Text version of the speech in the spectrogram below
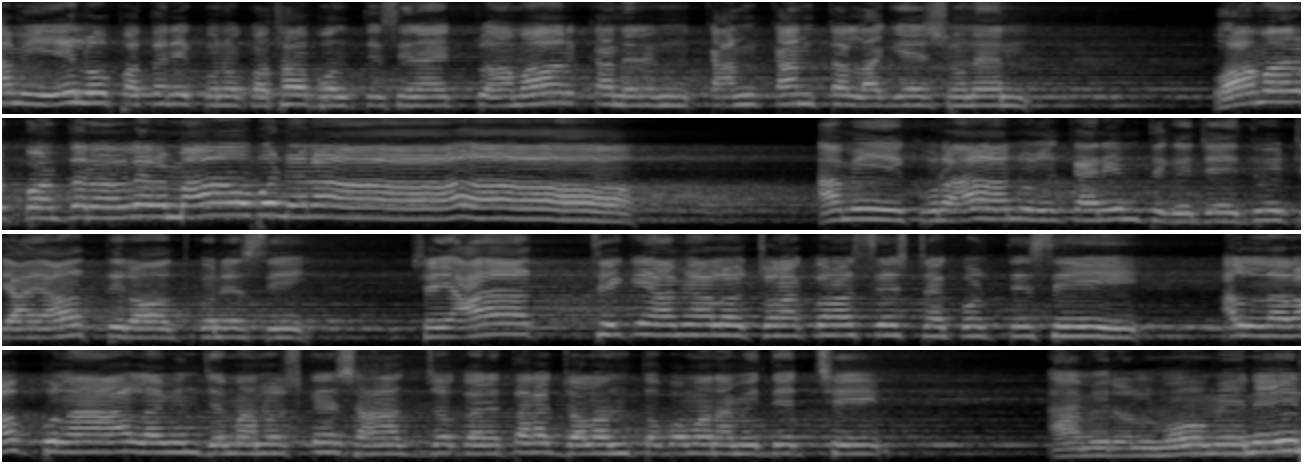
আমি এলো পাতারে কোনো কথা বলতেছি না, একটু আমার কানের কান, কানটা লাগিয়ে শোনেন। ও আমার পর্দার আলের মা ও বোনেরা, আমি কোরআনুল কারিম থেকে যে দুইটি আয়াত তিলত করেছি, সেই আয়াত থেকে আমি আলোচনা করার চেষ্টা করতেছি। আল্লাহ রব্বুল আলমিন যে মানুষকে সাহায্য করে, তারা জ্বলন্ত প্রমাণ আমি দিচ্ছি। আমিরুল মোমিনিন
